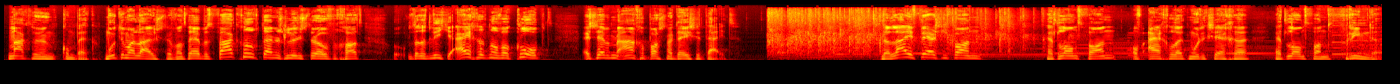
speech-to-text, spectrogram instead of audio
maakte hun comeback. Moet u maar luisteren. Want we hebben het vaak genoeg tijdens lunch erover gehad... dat het liedje eigenlijk nog wel klopt. En ze hebben hem aangepast naar deze tijd. De live versie van Het Land van... of eigenlijk moet ik zeggen... Het Land van Vrienden.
